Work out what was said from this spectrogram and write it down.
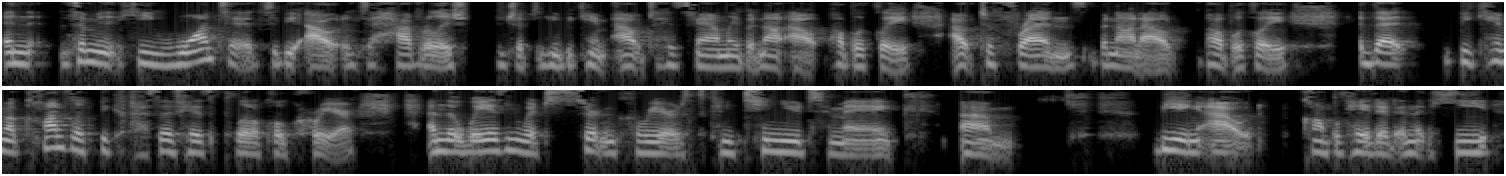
and something that he wanted to be out and to have relationships and he became out to his family, but not out publicly, out to friends, but not out publicly that became a conflict because of his political career and the ways in which certain careers continue to make, um, being out complicated and that he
